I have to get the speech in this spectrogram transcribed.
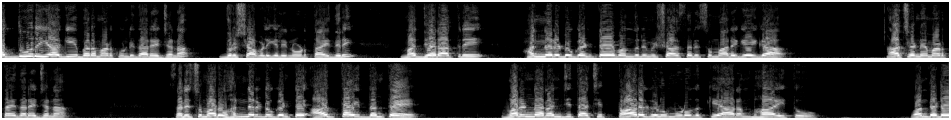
ಅದ್ದೂರಿಯಾಗಿ ಬರಮಾಡಿಕೊಂಡಿದ್ದಾರೆ ಜನ. ದೃಶ್ಯಾವಳಿಯಲ್ಲಿ ನೋಡ್ತಾ ಇದ್ದೀರಿ. ಮಧ್ಯರಾತ್ರಿ ಹನ್ನೆರಡು ಗಂಟೆ ಒಂದು ನಿಮಿಷ ಸರಿಸುಮಾರಿಗೆ ಈಗ ಆಚರಣೆ ಮಾಡ್ತಾ ಇದ್ದಾರೆ ಜನ. ಸರಿಸುಮಾರು ಹನ್ನೆರಡು ಗಂಟೆ ಆಗ್ತಾ ಇದ್ದಂತೆ ವರ್ಣರಂಜಿತ ಚಿತ್ತಾರಗಳು ಮೂಡೋದಕ್ಕೆ ಆರಂಭ ಆಯಿತು. ಒಂದೆಡೆ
